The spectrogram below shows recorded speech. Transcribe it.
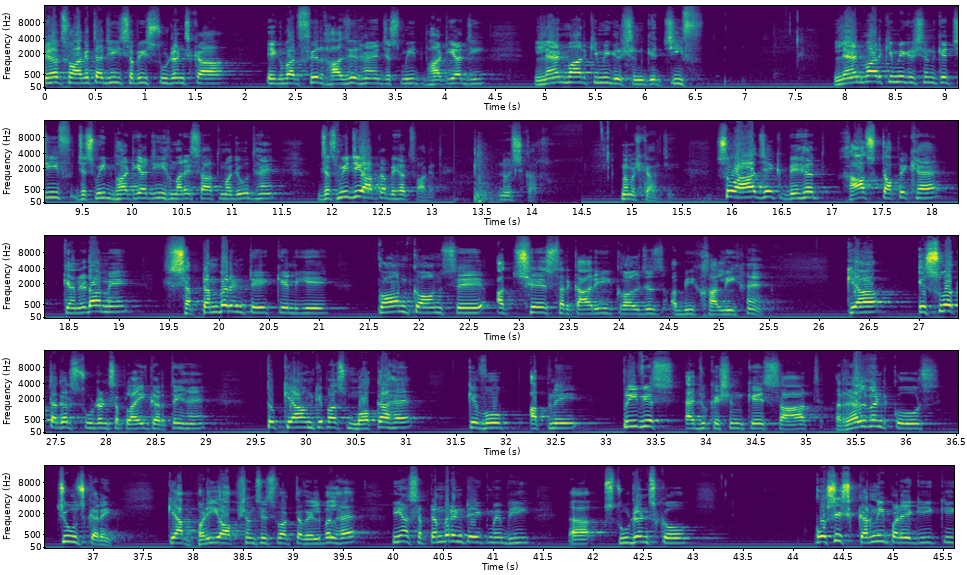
बेहद स्वागत है जी सभी स्टूडेंट्स का। एक बार फिर हाजिर हैं जसमीत भाटिया जी लैंडमार्क इमिग्रेशन के चीफ लैंडमार्क इमिग्रेशन के चीफ जसमीत भाटिया जी हमारे साथ मौजूद हैं। जसमीत जी आपका बेहद स्वागत है। नमस्कार। नमस्कार जी। सो आज एक बेहद खास टॉपिक है कनाडा में सितंबर इनटेक के लिए कौन कौन से अच्छे सरकारी कॉलेजेस अभी खाली हैं? क्या इस वक्त अगर स्टूडेंट्स अप्लाई करते हैं तो क्या उनके पास मौका है कि वो अपने प्रीवियस एजुकेशन के साथ रेलिवेंट कोर्स चूज़ करें? क्या बड़ी ऑप्शंस इस वक्त अवेलेबल है? या सितंबर इनटेक में भी स्टूडेंट्स को कोशिश करनी पड़ेगी कि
